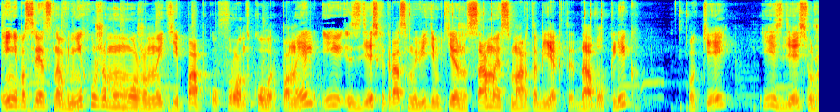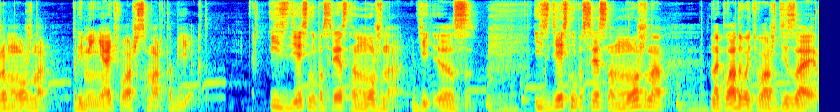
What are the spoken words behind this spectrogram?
И непосредственно в них уже мы можем найти папку Front Cover панель. И здесь как раз мы видим те же самые смарт-объекты. Double-click, окей. И здесь уже можно применять ваш смарт-объект. И здесь непосредственно можно... Э, и здесь непосредственно можно накладывать ваш дизайн.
